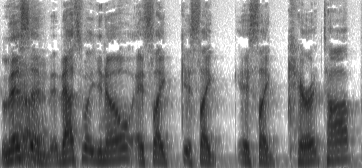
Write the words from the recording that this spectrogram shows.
Listen, that's what you know. It's like it's like it's like Carrot Top.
